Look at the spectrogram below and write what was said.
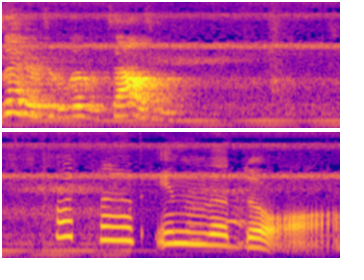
Here to deliver the talisman. Put that in the door.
